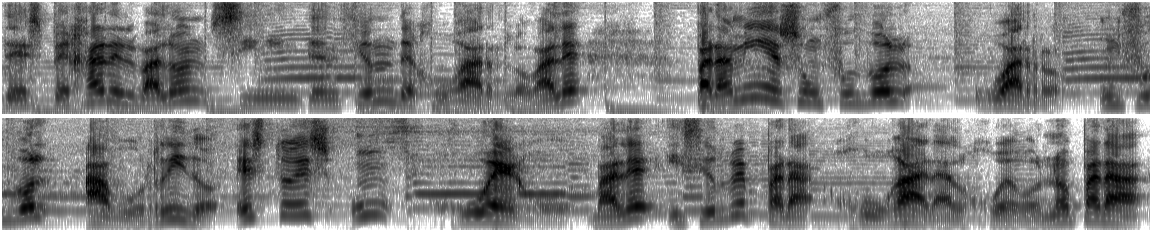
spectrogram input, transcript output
despejar el balón sin intención de jugarlo, ¿vale? Para mí es un fútbol guarro, un fútbol aburrido. Esto es un juego, ¿vale? Y sirve para jugar al juego, no para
